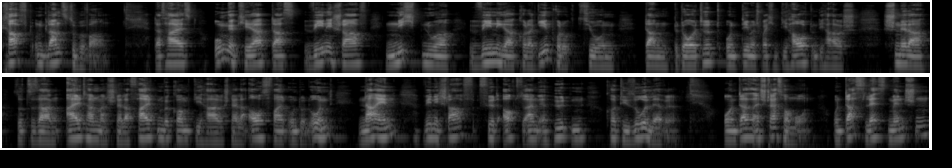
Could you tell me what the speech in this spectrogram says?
Kraft und Glanz zu bewahren. Das heißt umgekehrt, dass wenig Schlaf nicht nur weniger Kollagenproduktion dann bedeutet und dementsprechend die Haut und die Haare schneller sozusagen altern, man schneller Falten bekommt, die Haare schneller ausfallen und und und. Nein, wenig Schlaf führt auch zu einem erhöhten Cortisol-Level. Und das ist ein Stresshormon. Und das lässt Menschen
